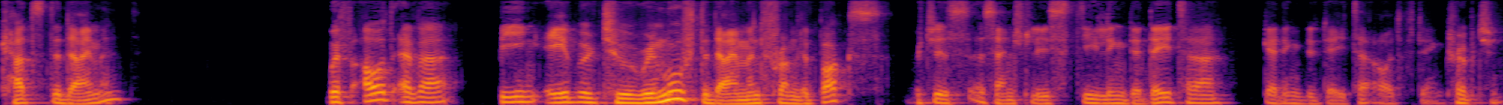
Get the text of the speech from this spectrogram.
cuts the diamond without ever being able to remove the diamond from the box, which is essentially stealing the data, getting the data out of the encryption.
